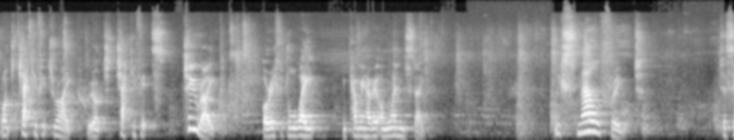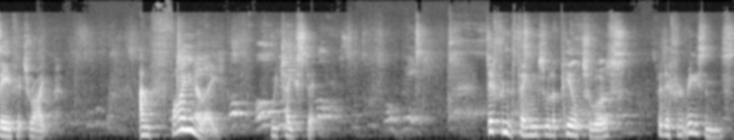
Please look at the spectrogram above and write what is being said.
We want to check if it's ripe. We want to check if it's too ripe or if it'll wait and can we have it on Wednesday. We smell fruit to see if it's ripe. And finally, we taste it. Different things will appeal to us for different reasons.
